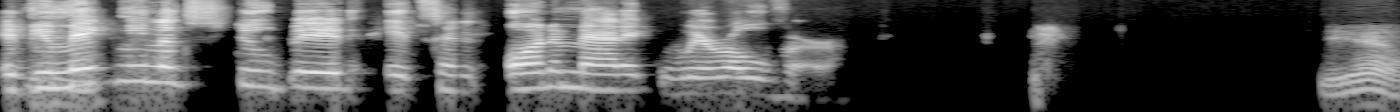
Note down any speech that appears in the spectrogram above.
if you Mhm. make me look stupid it's an automatic we're over Yeah.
